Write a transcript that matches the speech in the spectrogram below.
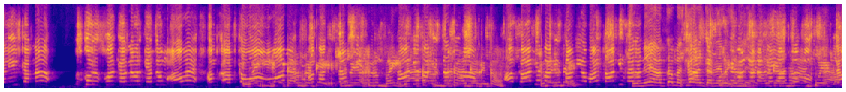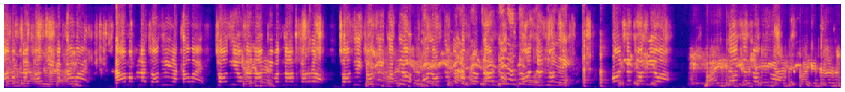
जलील करना उसको रसवा करना और कहते हम आओ हैं तो है, हैं। आपका मसला हल कर देता आप कहाँ के पाकिस्तानी हो भाई कहाँ की सुनने आपका मसला हल कर रहे हैं नाम सुन अपना चौधरी रखा हुआ है। नाम अपना चौधरी रखा हुआ है। चौधरीयों का नाम भी बदनाम कर रहे हो। चौधरी चौधरी करते हो हो। आप तो कौन सा चौधरी कौन सा चौधरी हो आप? भाई कौन सा चौधरी यहाँ से पाकिस्तान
